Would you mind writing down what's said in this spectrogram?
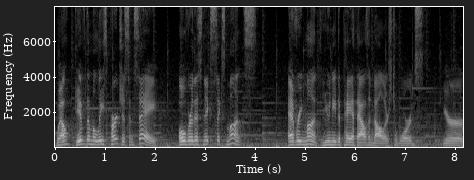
Well, give them a lease purchase and say, over this next six months, every month you need to pay $1,000 towards your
